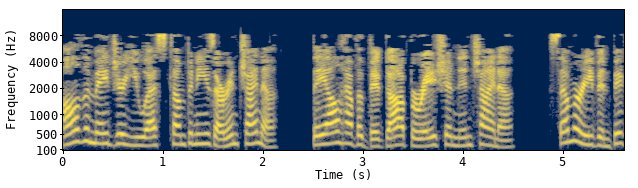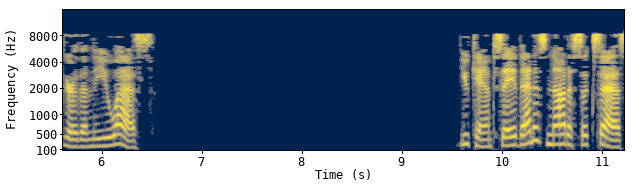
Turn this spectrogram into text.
All the major U.S. companies are in China. They all have a big operation in China. Some are even bigger than the U.S. You can't say that is not a success.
